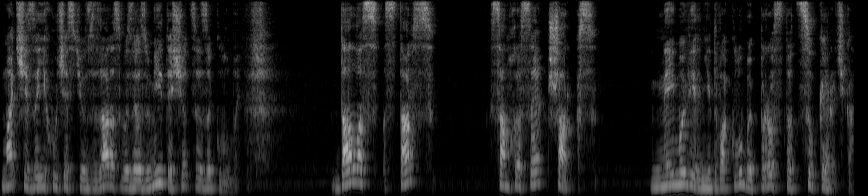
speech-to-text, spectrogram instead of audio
матчі за їх участю. Зараз ви зрозумієте, що це за клуби. Dallas Stars, Сан-Хосе Sharks. Неймовірні два клуби, просто цукерочка.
